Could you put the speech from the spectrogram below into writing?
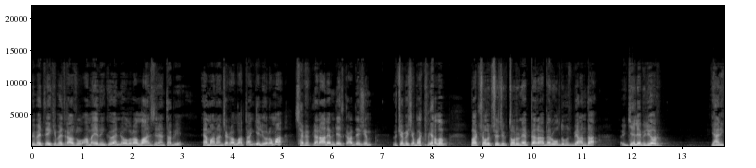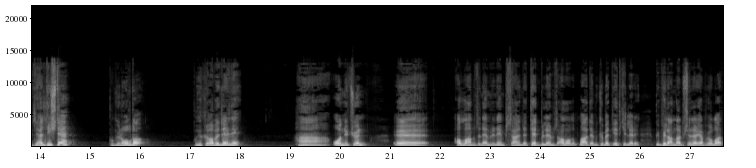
Bir metre iki metre az ol. Ama evin güvenli olur Allah'ın izniyle tabii. Eman ancak Allah'tan geliyor ama sebepler alemindeyiz kardeşim. Üçe beşe bakmayalım. Bak çoluk çocuk torun hep beraber olduğumuz bir anda gelebiliyor. Yani geldi işte. Bugün oldu. Bu yıkılabilirdi. Ha, onun için eee Allah'ımızın emrine imtisalinde tedbirlerimizi alalım. Madem hükümet yetkilileri bir planlar bir şeyler yapıyorlar.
